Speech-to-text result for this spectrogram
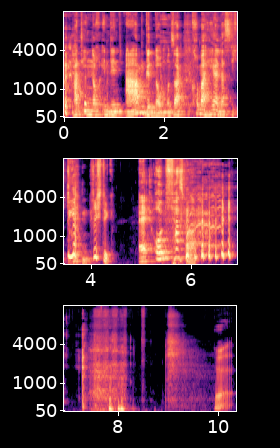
hat ihn noch in den Arm genommen und sagt, komm mal her, lass dich ja, drücken. richtig. Äh, unfassbar.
